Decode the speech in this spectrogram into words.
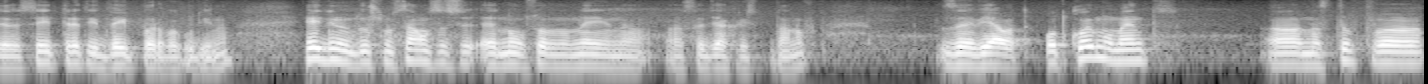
93 и 2001 година, единодушно, само с едно особено мнение на съдя Христоданов, заявяват от кой момент а, настъпва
